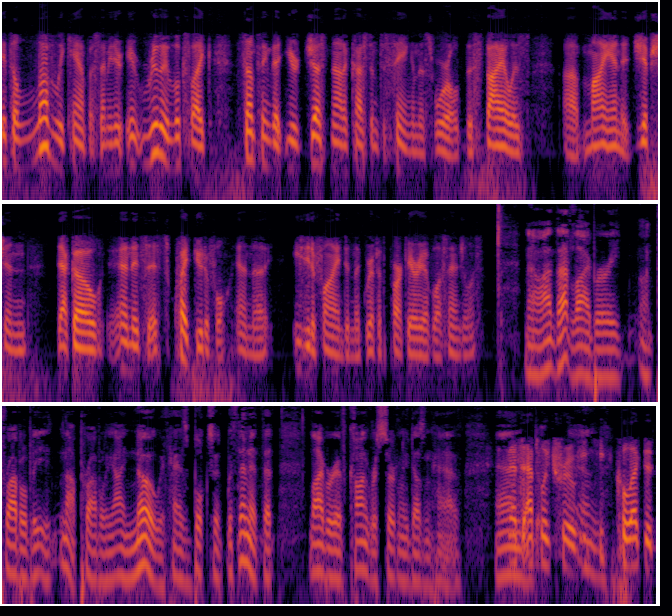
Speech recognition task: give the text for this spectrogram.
it's a lovely campus. I mean, it, it really looks like something that you're just not accustomed to seeing in this world. The style is uh, Mayan, Egyptian, Deco, and it's it's quite beautiful and uh, easy to find in the Griffith Park area of Los Angeles. Now I, that library uh, probably not probably I know it has books within it that Library of Congress certainly doesn't have. And, That's absolutely true. And, he, he collected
